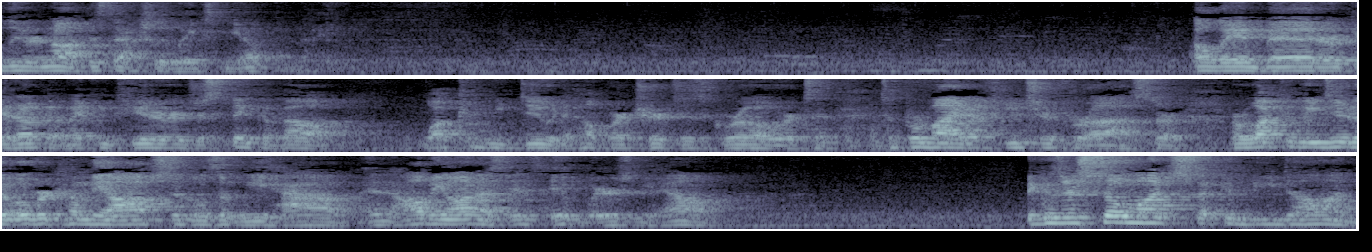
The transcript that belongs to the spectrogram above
Believe it or not, this actually wakes me up at night. I'll lay in bed or get up at my computer and just think about what can we do to help our churches grow or to, to provide a future for us or, or what can we do to overcome the obstacles that we have. And I'll be honest, it, it wears me out. Because there's so much that could be done.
